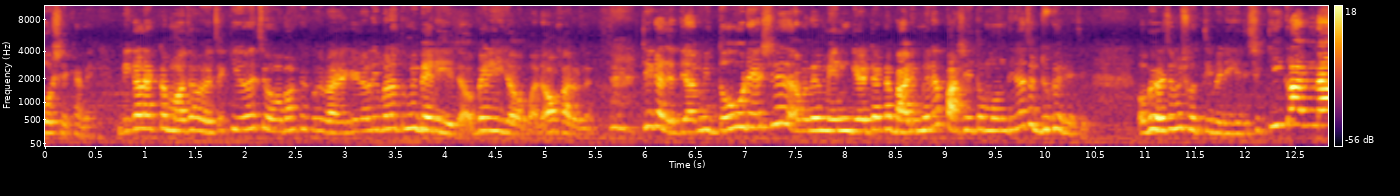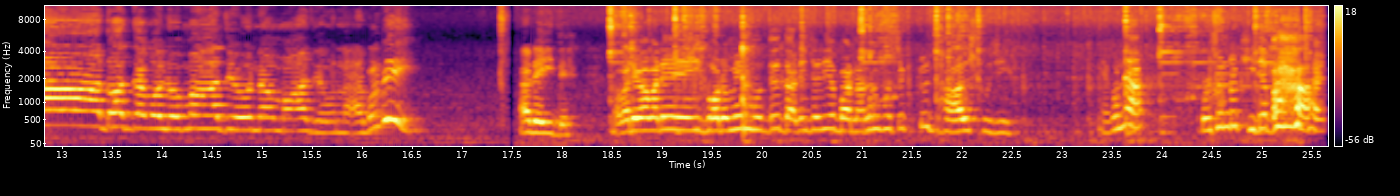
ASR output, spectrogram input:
ও সেখানে। বিকালে একটা মজা হয়েছে। কি হয়েছে? ও আমাকে কই বাইরে গেলে বলে তুমি বেরিয়ে যাও বেরিয়ে যাও বলে, অকারণে। ঠিক আছে, দিয়ে আমি দৌড়ে এসে আমাদের মেন গেটে একটা বাড়ি মেরে পাশেই তো মন্দির আছে, ঢুকে গেছি। ও ভেবেছে আমি সত্যি বেরিয়ে গেছি। কি কান্না! দরজা করল মা যেও না, মা যেও না। আর বলবি? আর এই দে, বাবারে বাবারে, এই গরমের মধ্যে দাঁড়িয়ে দাঁড়িয়ে বানানো হচ্ছে একটু ঝাল সুজি। এখন না প্রচণ্ড খিদে পায়।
